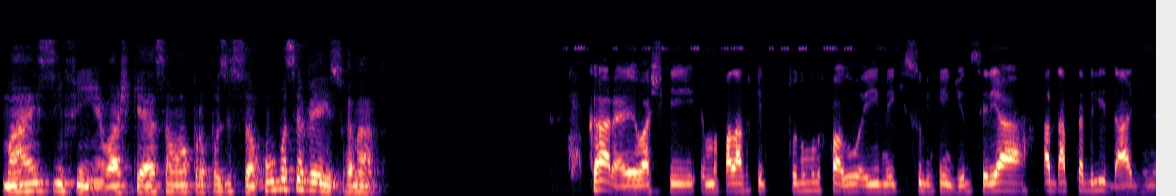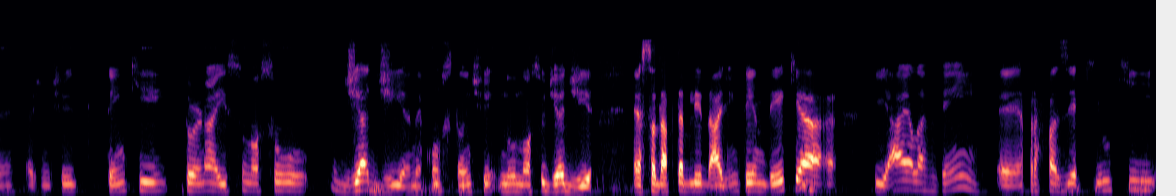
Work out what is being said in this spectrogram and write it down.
mas, enfim, eu acho que essa é uma proposição. Como você vê isso, Renato? Cara, eu acho que é uma palavra que todo mundo falou aí, meio que subentendido, seria a adaptabilidade, né? A gente tem que tornar isso nosso dia a dia, né? Constante no nosso dia a dia. Essa adaptabilidade, entender que a IA ela vem é, para fazer aquilo que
